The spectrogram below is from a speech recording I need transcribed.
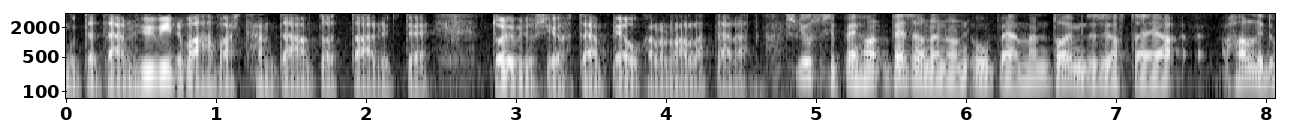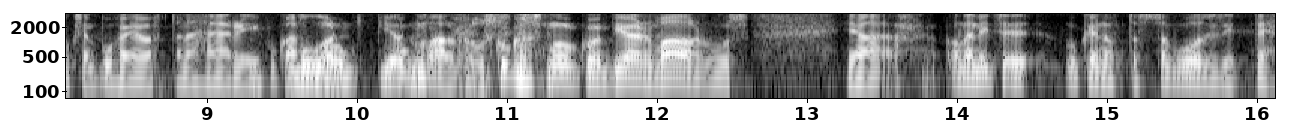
mutta tämä on hyvin vahvastihan tämä on tota, nyt toimitusjohtajan peukalon alla tämä ratkaisu. Jussi Pesonen on UPMn toimitusjohtaja ja hallituksen puheenjohtajana häärii kukas muu, muu, Björn Wahlroos. kukas muu kuin Björn Wahlroos. Ja olen itse lukenut tuossa vuosi sitten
